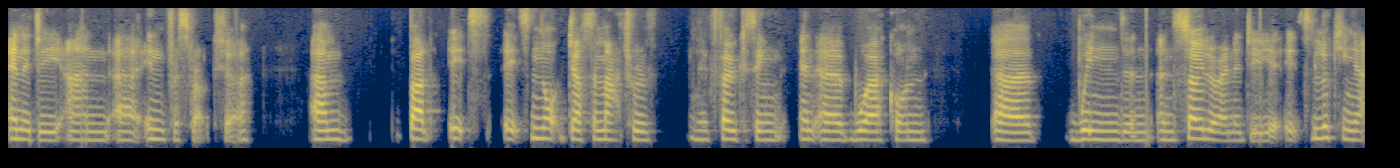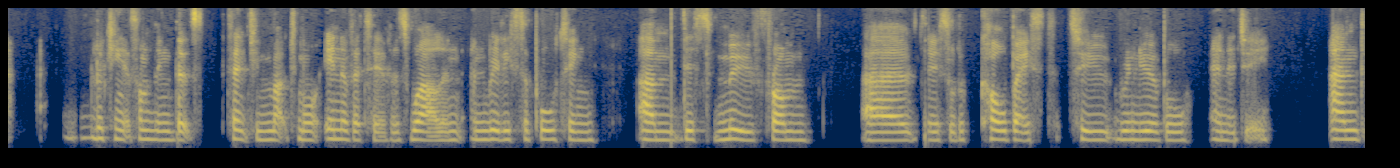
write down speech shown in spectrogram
energy and uh, infrastructure. Um, but it's it's not just a matter of you know, focusing and uh, work on uh, wind and, and solar energy. It's looking at looking at something that's potentially much more innovative as well, and and really supporting um, this move from uh, the sort of coal based to renewable energy, and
